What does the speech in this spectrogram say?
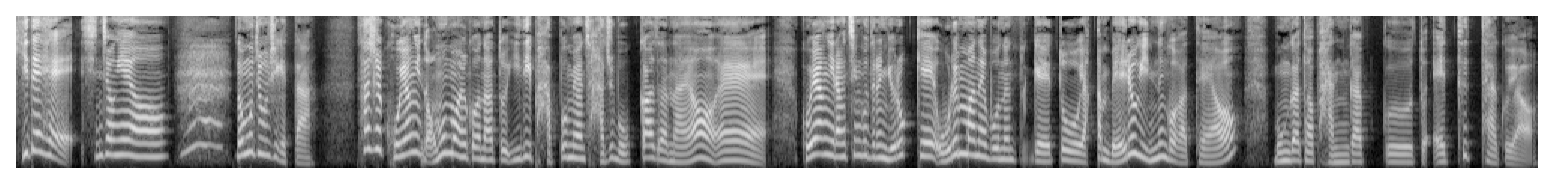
기대해 신청해요. 너무 좋으시겠다. 사실 고향이 너무 멀거나 또 일이 바쁘면 자주 못 가잖아요. 예. 고향이랑 친구들은 이렇게 오랜만에 보는 게 또 약간 매력이 있는 것 같아요. 뭔가 더 반갑고 또 애틋하고요.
